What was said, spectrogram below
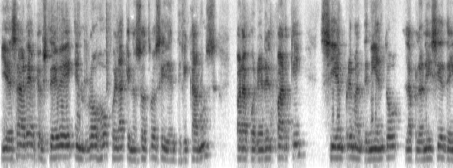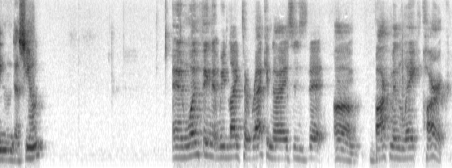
Y esa área que usted ve en rojo fue la que nosotros identificamos para poner el parque, siempre manteniendo la planicie de inundación. And one thing that we'd like to recognize is that um, Bachman Lake Park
